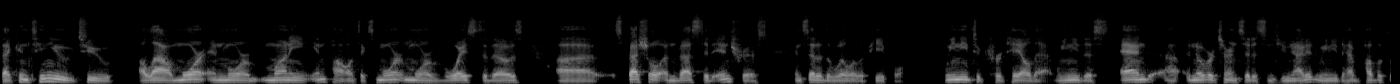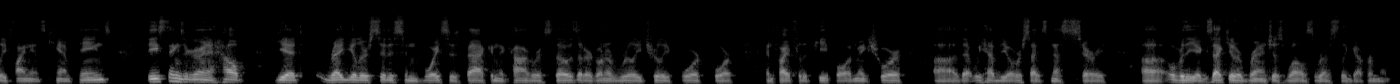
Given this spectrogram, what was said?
that continue to allow more and more money in politics, more and more voice to those uh, special invested interests instead of the will of the people. We need to curtail that. We need to end uh, and overturn Citizens United. We need to have publicly financed campaigns. These things are going to help get regular citizen voices back into Congress, those that are going to really truly work for and fight for the people and make sure uh, that we have the oversights necessary uh, over the executive branch as well as the rest of the government.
